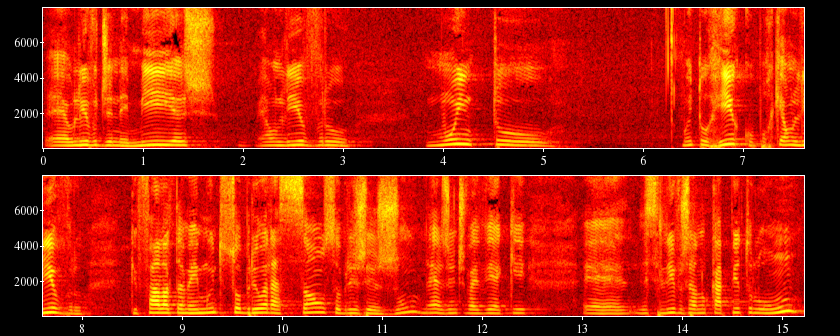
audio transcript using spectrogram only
é, o livro de Neemias, é um livro muito, muito rico, porque é um livro que fala também muito sobre oração, sobre jejum. Né? A gente vai ver aqui, é, nesse livro, já no capítulo 1,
